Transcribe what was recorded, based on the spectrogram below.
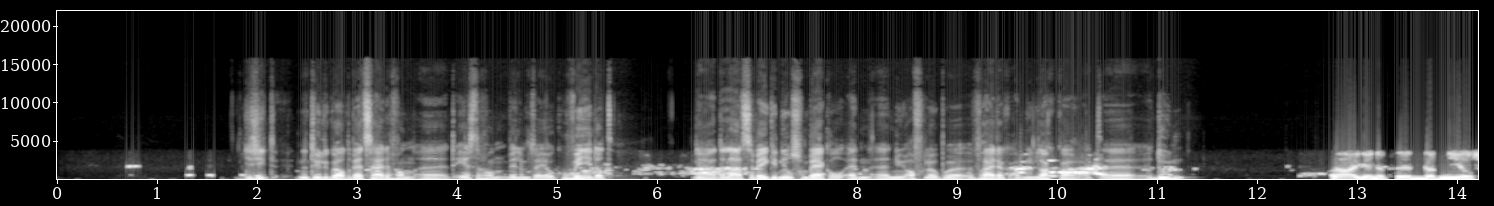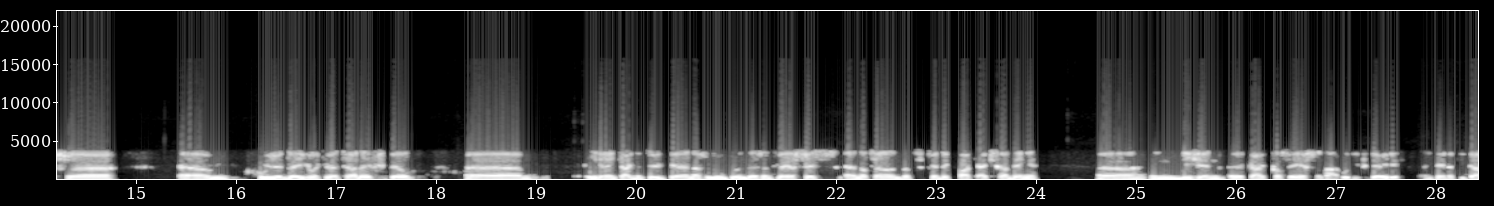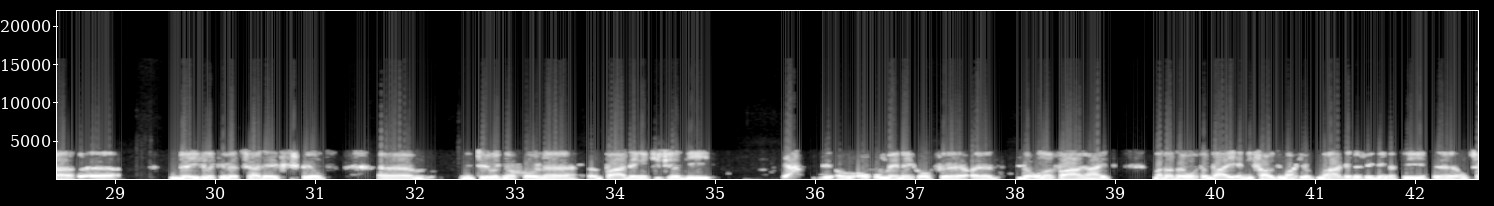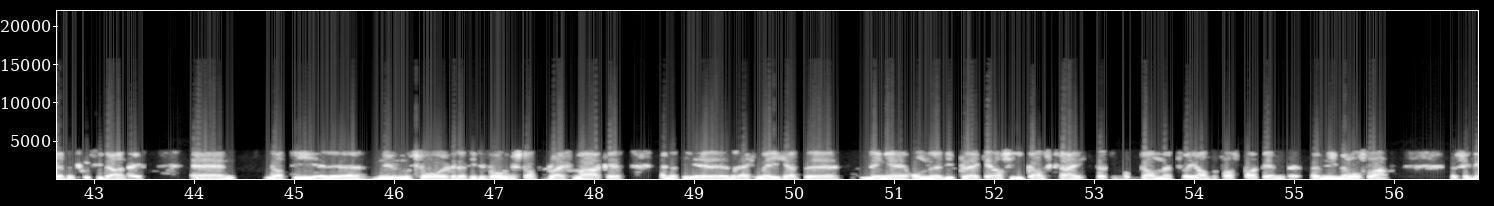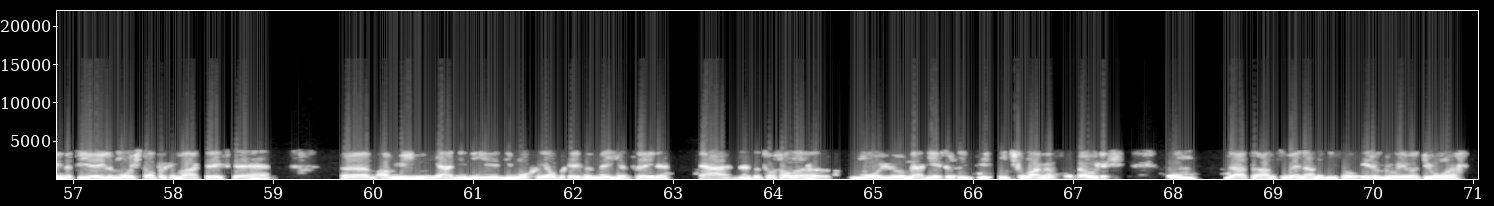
Je ziet natuurlijk wel de wedstrijden van het eerste van Willem II ook. Hoe vind je dat nou de laatste weken Niels van Berkel en nu afgelopen vrijdag Amin Lachkar het doen? Nou, ik denk dat, eh, dat Niels ehm, goede, degelijke wedstrijden heeft gespeeld. Ehm, iedereen kijkt natuurlijk eh, naar zijn doelpunten en zijn twee assists. En dat, zijn, dat vind ik vaak extra dingen. In die zin kijk ik als eerste naar hoe hij verdedigt. Ik denk dat hij daar degelijke wedstrijden heeft gespeeld. Ehm, natuurlijk nog gewoon een paar dingetjes die, ja, onwennig of de onervarenheid. Maar dat hoort erbij en die fouten mag je ook maken. Dus ik denk dat hij het eh, ontzettend goed gedaan heeft. En dat hij eh, nu moet zorgen dat hij de volgende stappen blijft maken. En dat hij eh, er echt mee gaat dingen eh, die plek. En als hij die kans krijgt, dat hij hem ook dan met twee handen vastpakt en hem niet meer loslaat. Dus ik denk dat hij hele mooie stappen gemaakt heeft. En ehm, Amin, ja, die, die, die mocht op een gegeven moment mee gaan trainen. Ja, dat was al mooi voor hem. Ja, die heeft er iets langer voor nodig om daar te- aan te wennen aan het niveau. Is ook nog weer wat jonger.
